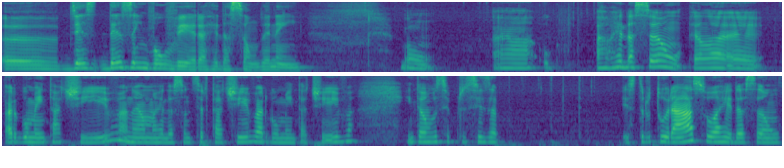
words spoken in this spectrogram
ah, des- desenvolver a redação do Enem? Bom, a, a redação, ela é argumentativa, né? Uma redação dissertativa, argumentativa. Então, você precisa estruturar a sua redação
